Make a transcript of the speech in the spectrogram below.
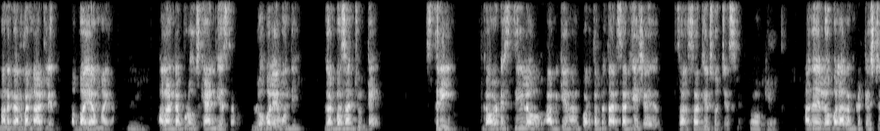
మనకు అర్థం కావట్లేదు. అబ్బాయి అమ్మాయి. అలాంటప్పుడు స్కాన్ చేస్తారు. లోపల ఏముంది? గర్భసంచి ఉంటే స్త్రీ కాబట్టి స్త్రీలో ఆమెకి ఏమేమి కొరత ఉంటే దాన్ని సరి చేసే సర్జరీస్ వచ్చేసినాయి. ఓకే. అదే లోపల కనుక టెస్ట్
